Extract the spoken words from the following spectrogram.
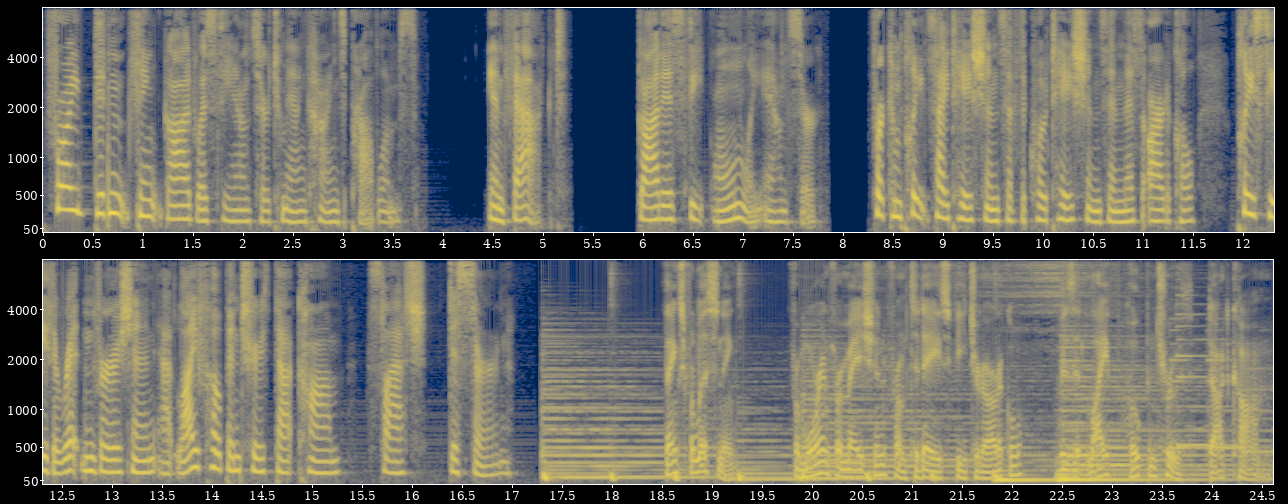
Freud didn't think God was the answer to mankind's problems. In fact, God is the only answer. For complete citations of the quotations in this article, please see the written version at lifehopeandtruth.com slash discern. Thanks for listening. For more information from today's featured article, visit lifehopeandtruth.com.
